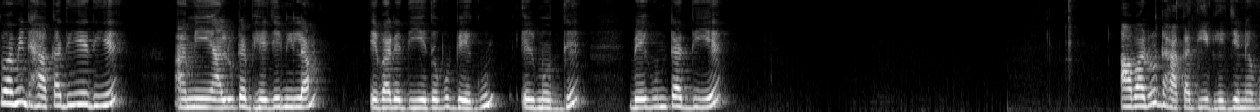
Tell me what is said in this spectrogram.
তো আমি ঢাকা দিয়ে দিয়ে আমি আলুটা ভেজে নিলাম। এবারে দিয়ে দেবো বেগুন, এর মধ্যে। বেগুনটা দিয়ে আবারও ঢাকা দিয়ে ভেজে নেব।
